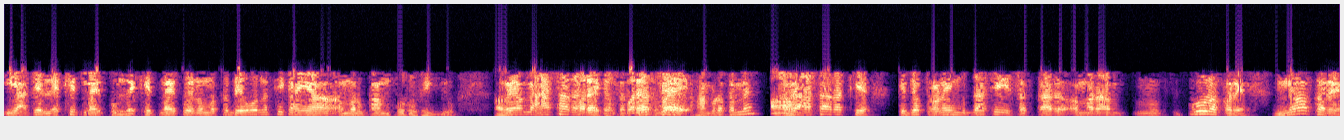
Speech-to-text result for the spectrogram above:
એ આજે લેખિતમાં આપ્યું. લેખિતમાં આપ્યું એનો મતલબ એવો નથી કે અહીંયા અમારું કામ પૂરું થઈ ગયું. હવે અમે આશા રાખીએ. સાંભળો તમે? હવે આશા રાખીએ કે જો ત્રણેય મુદ્દા છે એ સરકાર અમારા પૂર્ણ કરે ન કરે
